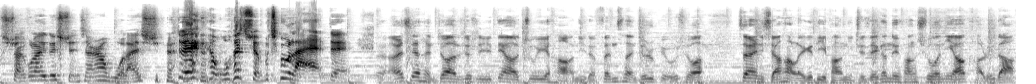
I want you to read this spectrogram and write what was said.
甩过来一堆选项让我来选。对 我选不出来，对，对，而且很重要的就是一定要注意好你的分寸，就是比如说，虽然你选好了一个地方，你直接跟对方说，你也要考虑到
